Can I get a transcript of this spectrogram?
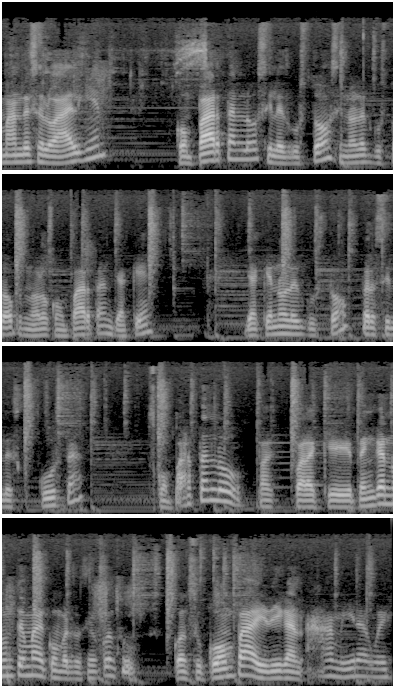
mándeselo a alguien, compártanlo si les gustó, si no les gustó, pues no lo compartan, ya que, ya que no les gustó, pero si les gusta, pues compártanlo para que tengan un tema de conversación con su, con su compa y digan, ah, mira, güey,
